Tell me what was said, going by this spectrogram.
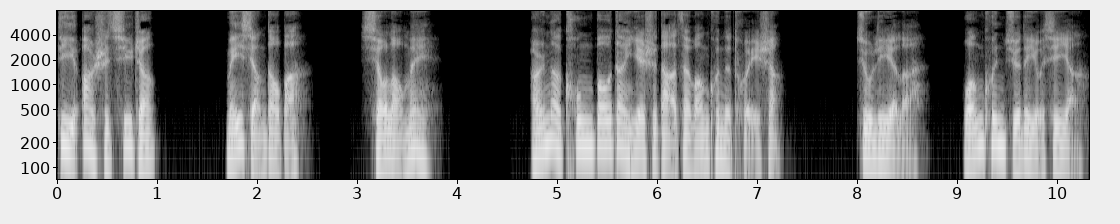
第二十七章，没想到吧，小老妹。而那空包弹也是打在王坤的腿上，就裂了。王坤觉得有些痒。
